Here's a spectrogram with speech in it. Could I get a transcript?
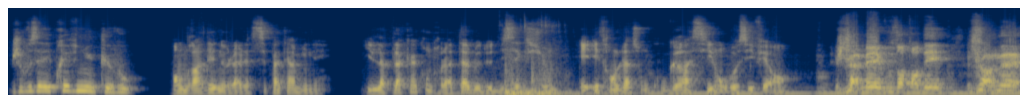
Je vous avais prévenu que vous, Andrade ne la laissait pas terminer. Il la plaqua contre la table de dissection et étrangla son cou gracile en vociférant. Jamais vous entendez? Jamais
